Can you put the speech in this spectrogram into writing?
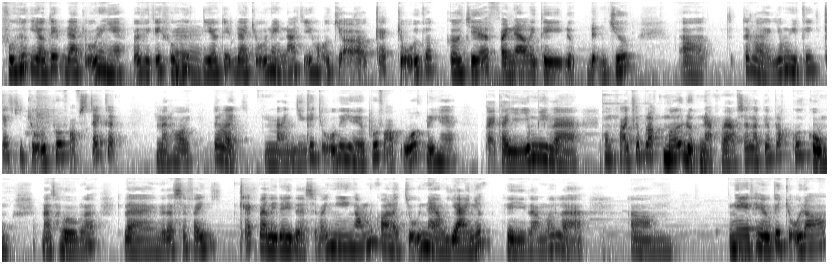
phương thức giao tiếp đa chuỗi này nha bởi vì cái phương ừ. thức giao tiếp đa chuỗi này nó chỉ hỗ trợ các chuỗi có cơ chế finality được định trước à, tức là giống như cái các cái chuỗi proof of stake á mà thôi tức là mà những cái chuỗi ví dụ như proof of work đi ha tại tại vì giống như là không phải cái block mới được nạp vào sẽ là cái block cuối cùng mà thường á là người ta sẽ phải các validator sẽ phải nghe ngóng coi là chuỗi nào dài nhất thì là mới là um, nghe theo cái chuỗi đó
